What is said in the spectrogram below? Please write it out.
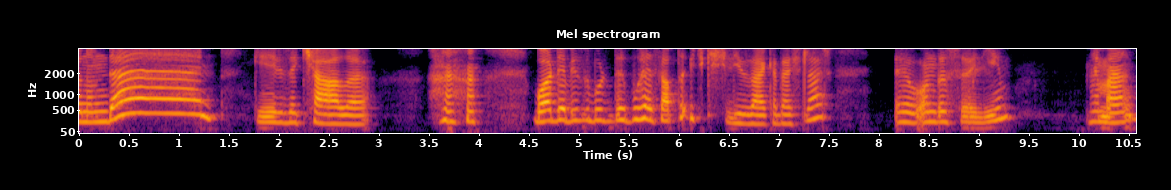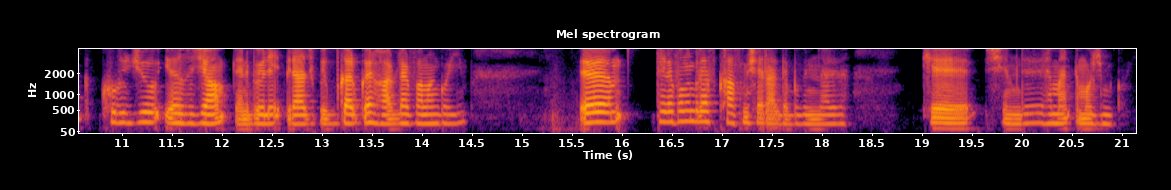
Çık önümden. Gerizekalı. bu arada biz burada bu hesapta 3 kişiliyiz arkadaşlar. Ee, onu da söyleyeyim. Hemen kurucu yazacağım. Yani böyle birazcık bir garip garip harfler falan koyayım. Ee, telefonum biraz kasmış herhalde bugünlerde. Ki şimdi hemen emojimi koyayım.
